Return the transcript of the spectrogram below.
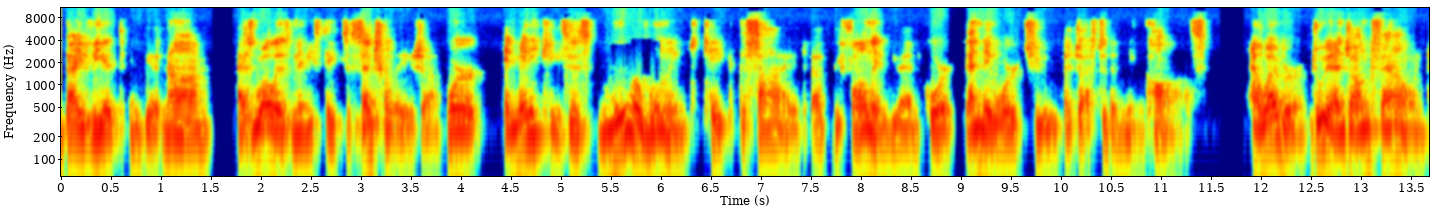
Dai Viet in Vietnam, as well as many states of Central Asia, were in many cases more willing to take the side of the fallen Yuan court than they were to adjust to the Ming cause. However, Zhu Yuanzhang found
